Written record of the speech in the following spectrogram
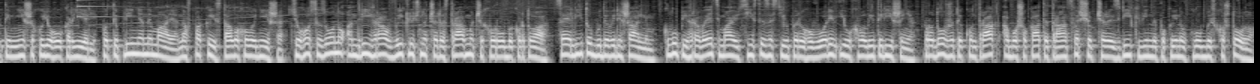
найтемніших у його кар'єрі. Потепління немає, навпаки, стало холодніше. Цього сезону Андрій грав виключно через травми чи хвороби Кортоа. Це літо буде вирішальним. Клуб і гравець мають сісти за стіл переговорів і ухвалити рішення, продовжити контракт або шукати трансфер, щоб через рік він не покинув клуб безкоштовно.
